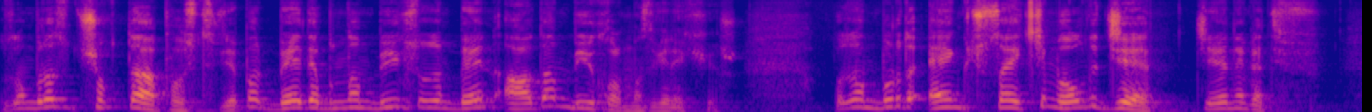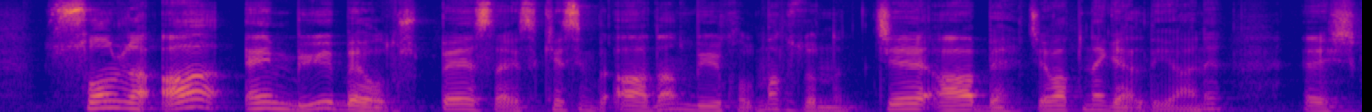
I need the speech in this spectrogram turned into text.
O zaman burası çok daha pozitif yapar. B de bundan büyükse o zaman B'nin A'dan büyük olması gerekiyor. O zaman burada en küçük sayı kim oldu? C. C negatif. Sonra A en büyüğü B olur. B sayısı kesinlikle A'dan büyük olmak zorunda. C, A, B. Cevap ne geldi yani? Eş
